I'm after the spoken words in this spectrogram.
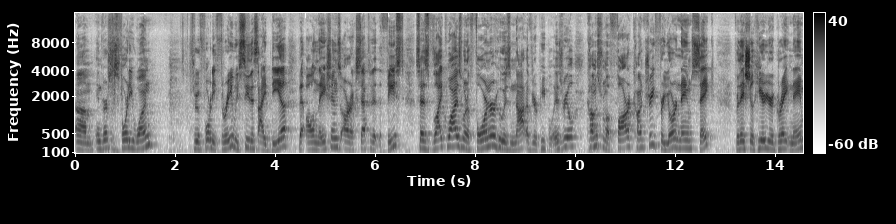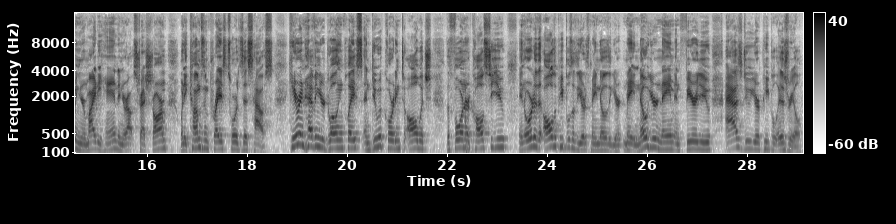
Um, in verses 41 through 43 we see this idea that all nations are accepted at the feast. It says likewise when a foreigner who is not of your people israel comes from a far country for your name's sake for they shall hear your great name and your mighty hand and your outstretched arm when he comes and prays towards this house. Here in heaven your dwelling place and do according to all which the foreigner calls to you in order that all the peoples of the earth may know that your may know your name and fear you as do your people israel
